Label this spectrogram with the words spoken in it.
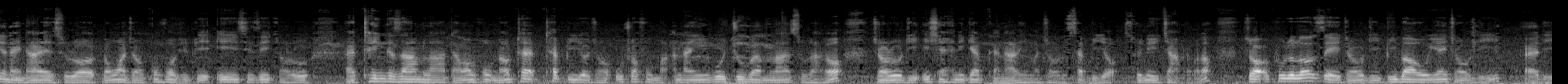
နဲ့နိုင်ထားရဲဆိုတော့လုံးဝကျွန်တော် comfort ဖြစ်ဖြစ် AACC ကျွန်တော်တို့အဲထိန်းကစားမလားဒါမှမဟုတ်နောက်ထပ်ထပ်ပြီးတော့ကျွန်တော် Ultra Foot မှာအနိုင်ယူဖို့ကြိုးပမ်းမလားဆိုတာတော့ကျွန်တော်တို့ဒီ Asian Handicap ကဏ္ဍတွေမှာကျွန်တော်တို့ဆက်ပြီးတော့ဆွေးနွေးကြမယ်ပေါ့နော်ဆိုတော့အခုလောလောဆယ်ကျွန်တော်တို့ဒီ Bilbao ရဲ့ကျွန်တော်တို့ဒီအဲဒီ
